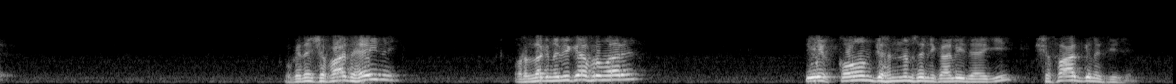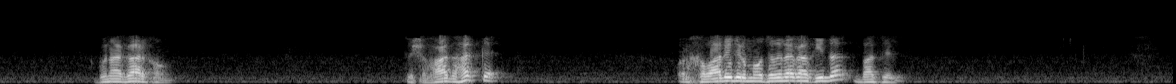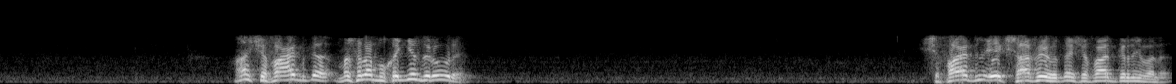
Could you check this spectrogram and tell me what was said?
وہ کہتے ہیں شفاعت ہے ہی نہیں۔ اور اللہ کے نبی کیا فرما رہے ہیں؟ ایک قوم جہنم سے نکالی جائے گی، شفاعت کے نتیجے۔ گناہ گار قوم۔ تو شفاعت حق ہے اور خوارج اور معتدلہ کا عقیدہ باطل ہاں شفاعت کا مسئلہ مقید ضرور ہے۔ شفاعت میں ایک شافع ہوتا ہے، شفاعت کرنے والا۔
